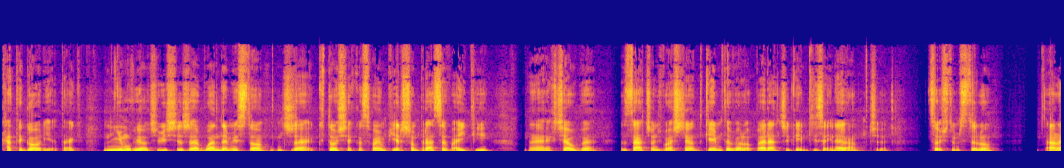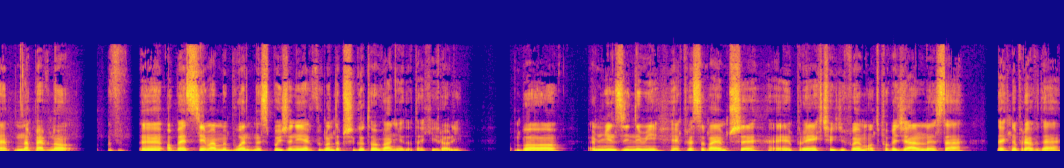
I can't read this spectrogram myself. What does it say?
kategorie, tak? Nie mówię oczywiście, że błędem jest to, że ktoś jako swoją pierwszą pracę w IT e, chciałby zacząć właśnie od game developera, czy game designera, czy coś w tym stylu, ale na pewno e, obecnie mamy błędne spojrzenie, jak wygląda przygotowanie do takiej roli, bo między innymi jak pracowałem przy e, projekcie, gdzie byłem odpowiedzialny za tak naprawdę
